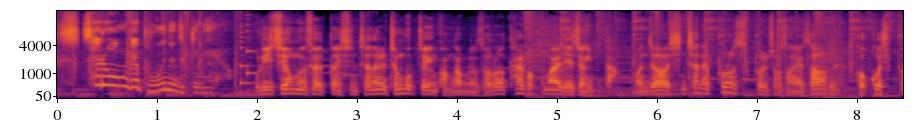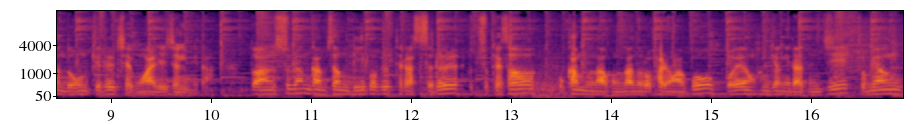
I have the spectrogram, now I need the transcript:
새로운 게 보이는 느낌이에요. 우리 지역 명소였던 신천을 전국적인 관광 명소로 탈바꿈할 예정입니다. 먼저 신천의 푸른 숲을 조성해서 걷고 싶은 녹음길을 제공할 예정입니다. 또한 수변 감성 리버뷰 테라스를 구축해서 복합 문화 공간으로 활용하고 보행 환경이라든지 조명,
